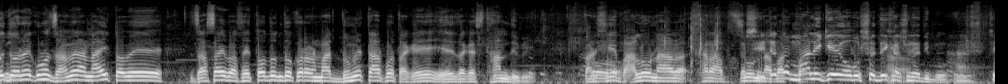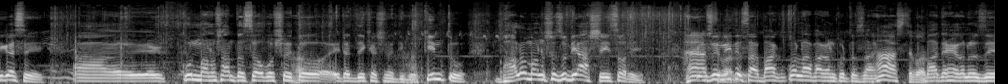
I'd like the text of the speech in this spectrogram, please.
ওই ধরনের কোনো ঝামেলা নাই তবে যাচাই বাছাই তদন্ত করার মাধ্যমে তারপর তাকে এই জায়গায় স্থান দিবে। কারণ সে ভালো না খারাপ সেটা তো মালিকে অবশ্যই দেখা শুনে দিব। হ্যাঁ। ঠিক আছে? কোন মানুষ আনতেছে অবশ্যই তো এটা দেখে শুনে দিব। কিন্তু ভালো মানুষ যদি আসে চরে হ্যাঁ, নিতে চায় বা কলা বাগান করতে চায় হ্যাঁ, আসতে পারবে। বা দেখা গেল যে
